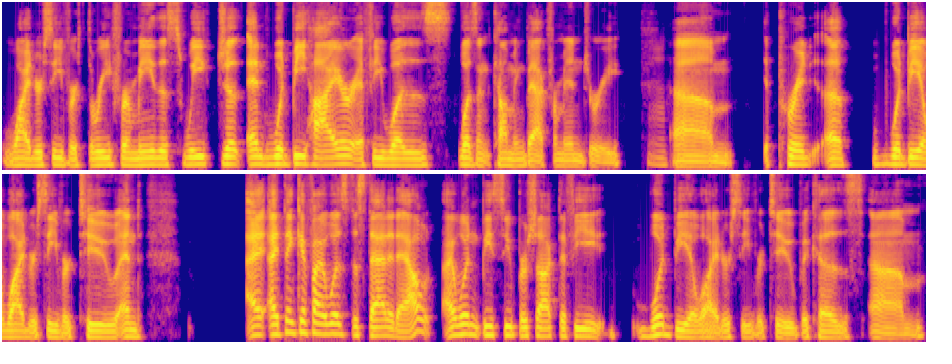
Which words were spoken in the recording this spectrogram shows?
wide receiver three for me this week, just and would be higher if he was wasn't coming back from injury. Mhm. Um, it pretty uh, would be a wide receiver two, and I, I think if I was to stat it out, I wouldn't be super shocked if he would be a wide receiver too, because um,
